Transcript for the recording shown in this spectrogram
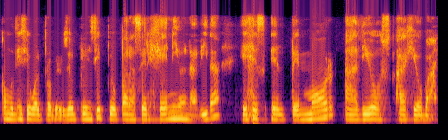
como dice igual Proverbios, el principio para ser genio en la vida es el temor a Dios, a Jehová.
